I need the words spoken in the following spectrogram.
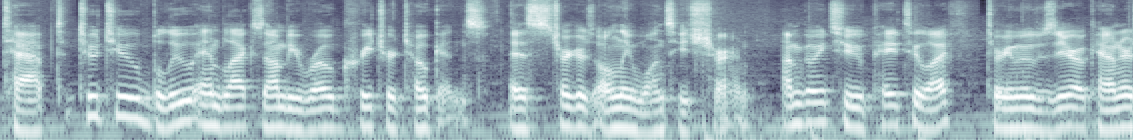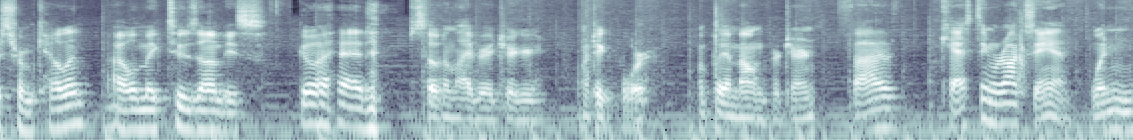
tapped, two two blue and black zombie rogue creature tokens. This triggers only once each turn. I'm going to pay two life to remove zero counters from Kellan. I will make two zombies. Go ahead. Sylvan Library trigger. I'll take four. I'll play a mountain for turn. Five. Casting Roxanne. When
